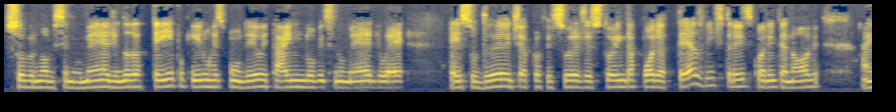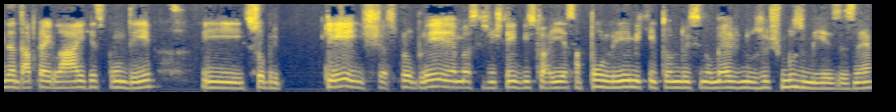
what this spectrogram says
sobre o novo ensino médio. Ainda dá tempo, quem não respondeu e está aí no novo ensino médio é, é estudante, é professora, é gestora, ainda pode até as 23h49, ainda dá para ir lá e responder e sobre queixas, problemas, que a gente tem visto aí essa polêmica em torno do ensino médio nos últimos meses, né?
